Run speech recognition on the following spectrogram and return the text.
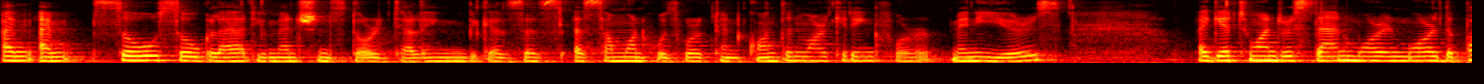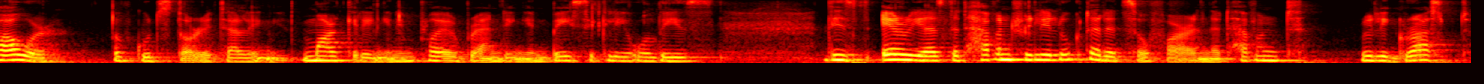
I'm I'm so so glad you mentioned storytelling because as as someone who's worked in content marketing for many years, I get to understand more and more the power of good storytelling, marketing and employer branding and basically all these these areas that haven't really looked at it so far and that haven't really grasped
